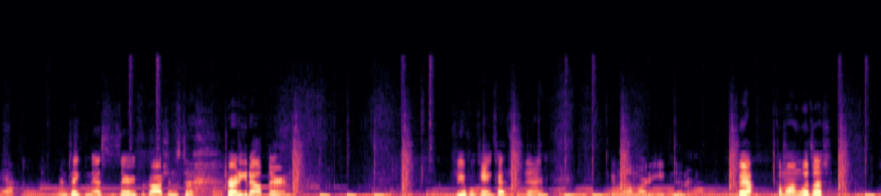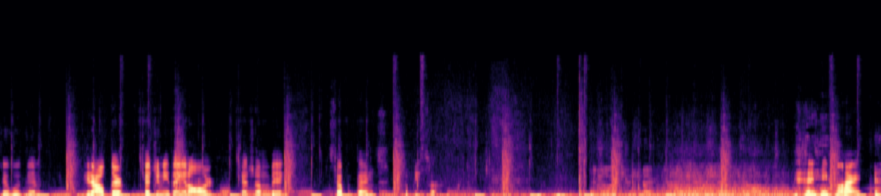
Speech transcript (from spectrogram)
yeah. We're gonna take the necessary precautions to try to get out there and see if we can't catch some dinner. Even though I'm already eating dinner. So yeah, come along with us. See if we can get out there, catch anything at all, or catch something big. Stuffing things for pizza. You know,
